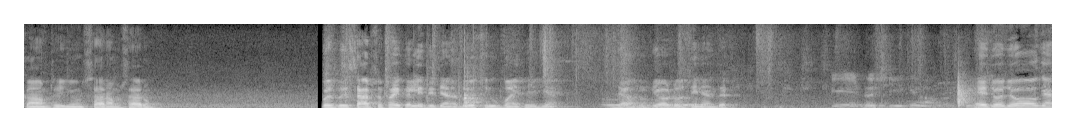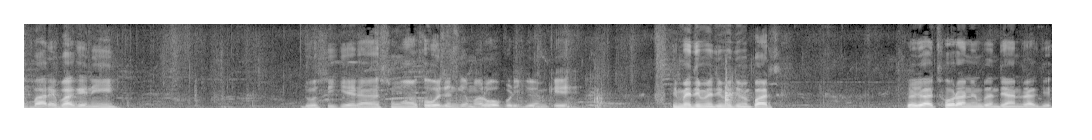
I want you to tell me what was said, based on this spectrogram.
કામ થઈ ગયું સારામાં સારું. બસ ભાઈ સાફ સફાઈ કરી લીધી ત્યાં ડોસી ઊભા થઈ ગયા. જ્યાં હું કેવા ડોસીને અંદર? એ જોજો ક્યાંક બારે ભાગે નહીં. ડોસી કે શું આખો વજન કેમ હરવો પડી ગયો એમ કે. ધીમે ધીમે ધીમે ધીમે પાર્થ જોજો આ છોરાને બધા ધ્યાન રાખજે.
